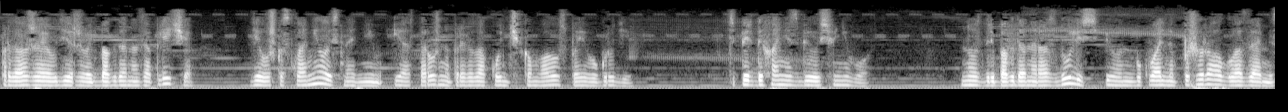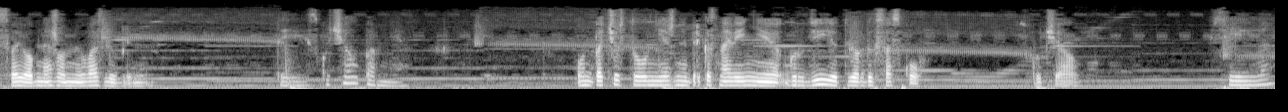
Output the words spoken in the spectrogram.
Продолжая удерживать Богдана за плечи, девушка склонилась над ним и осторожно провела кончиком волос по его груди. Теперь дыхание сбилось у него. Ноздри Богдана раздулись, и он буквально пожирал глазами свою обнаженную возлюбленную. — Ты скучал по мне? — он почувствовал нежное прикосновение груди ее твердых сосков. Скучал. Сильно?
